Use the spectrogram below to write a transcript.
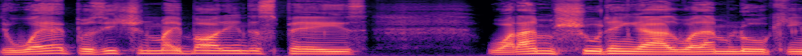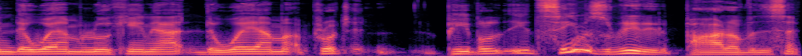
The way I position my body in the space, what I'm shooting at, what I'm looking, the way I'm looking at, the way I'm approaching people, it seems really part of the same.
